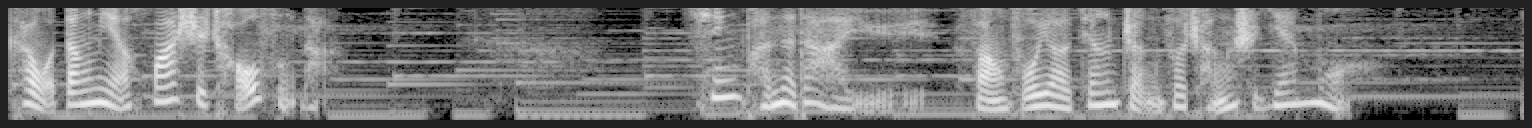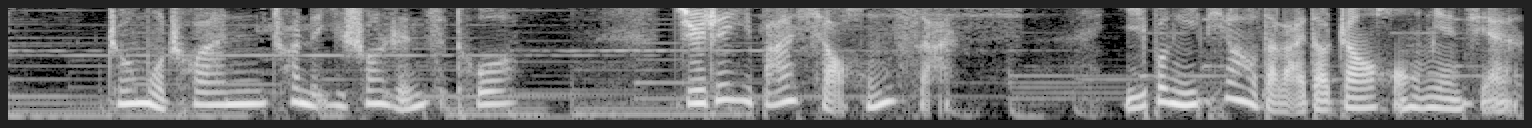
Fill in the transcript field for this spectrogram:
看我当面花式嘲讽他。倾盆的大雨仿佛要将整座城市淹没。周木川穿着一双人字拖，举着一把小红伞，一蹦一跳的来到张红红面前。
